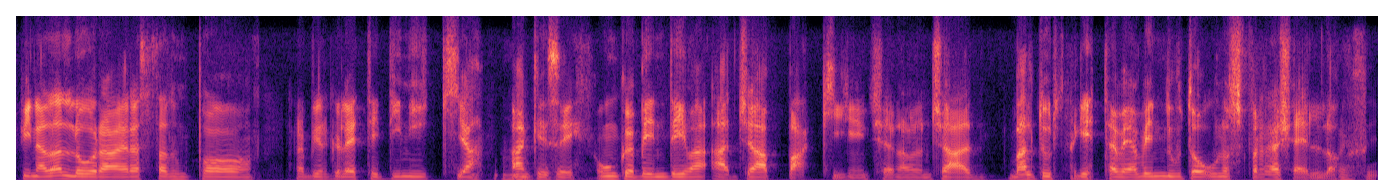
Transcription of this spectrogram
fino ad allora era stato un po', tra virgolette, di nicchia, Mhm. anche se comunque vendeva a già pacchi, c'erano già Baldur's Gate aveva venduto uno sfracello. Eh sì.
